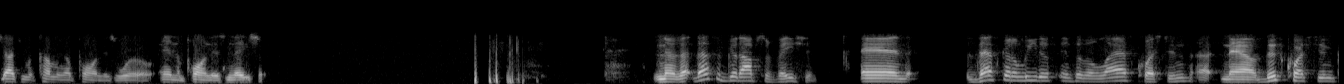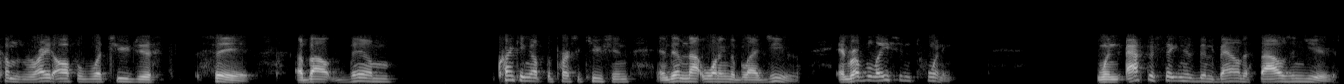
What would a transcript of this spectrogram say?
judgment coming upon this world and upon this nation. No, that, that's a good observation. And that's going to lead us into the last question. Uh, now, this question comes right off of what you just said about them cranking up the persecution and them not wanting the black Jesus. In Revelation 20, when after Satan has been bound a thousand years,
